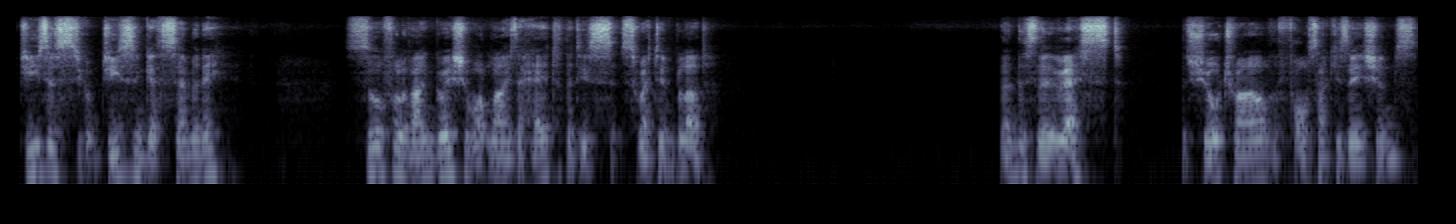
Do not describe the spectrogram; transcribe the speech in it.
Jesus, you've got Jesus in Gethsemane, so full of anguish at what lies ahead that he's sweating blood. Then there's the arrest, the show trial, the false accusations.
